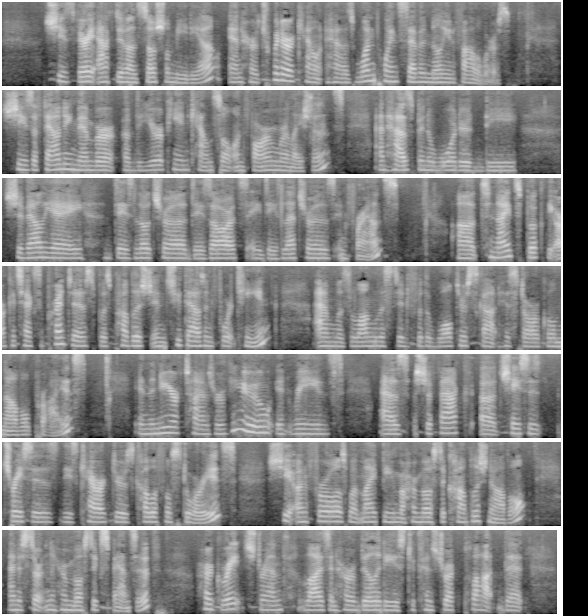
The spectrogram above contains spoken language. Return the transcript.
She's very active on social media, and her Twitter account has 1.7 million followers. She's a founding member of the European Council on Foreign Relations and has been awarded the Chevalier des Lettres, des Arts et des Lettres in France. Uh, tonight's book, The Architect's Apprentice, was published in 2014 and was longlisted for the Walter Scott Historical Novel Prize. In the New York Times Review, it reads, as Shafak uh, chases, traces these characters' colorful stories, she unfurls what might be her most accomplished novel, and is certainly her most expansive. Her great strength lies in her abilities to construct plot that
